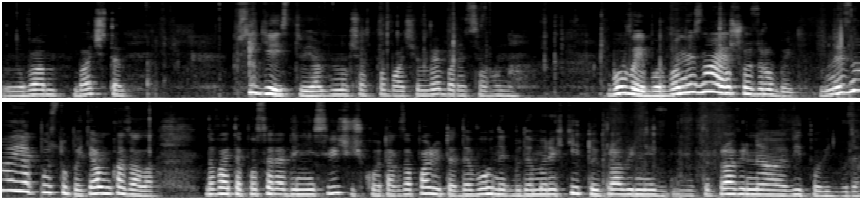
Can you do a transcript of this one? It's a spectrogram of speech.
вам, бачите, всі дійствия. Ну, зараз побачимо, вибереться вона. Бо вибор, бо не знає, що зробити. Не знає, як поступити. Я вам казала, давайте посередині свічечку, отак запалюйте, де вогник буде мерехтіти, то й правильний, правильна відповідь буде.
